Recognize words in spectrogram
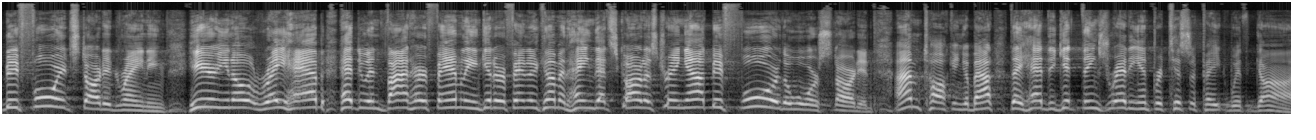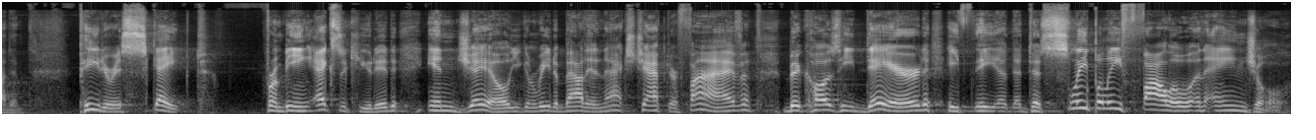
before it started raining. Here, you know, Rahab had to invite her her family and get her family to come and hang that scarlet string out before the war started. I'm talking about they had to get things ready and participate with God. Peter escaped from being executed in jail. You can read about it in Acts chapter 5 because he dared he, he, uh, to sleepily follow an angel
